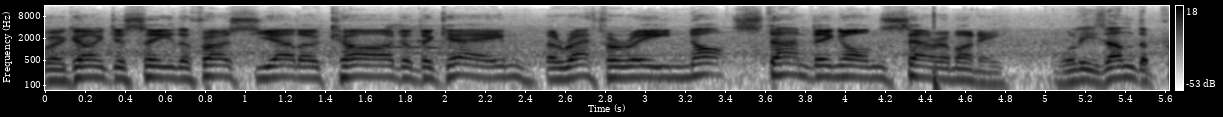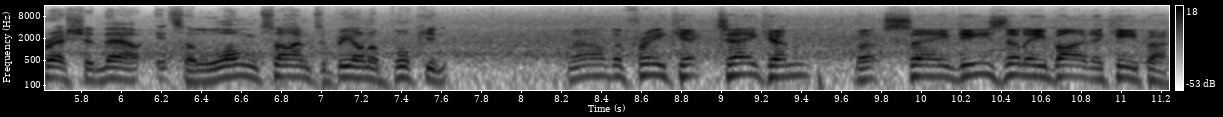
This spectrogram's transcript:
We're going to see the first yellow card of the game. The referee not standing on ceremony. Well, he's under pressure now. It's a long time to be on a booking. Well, the free kick taken, but saved easily by the keeper.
